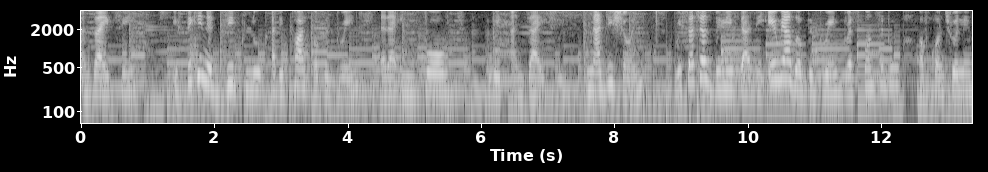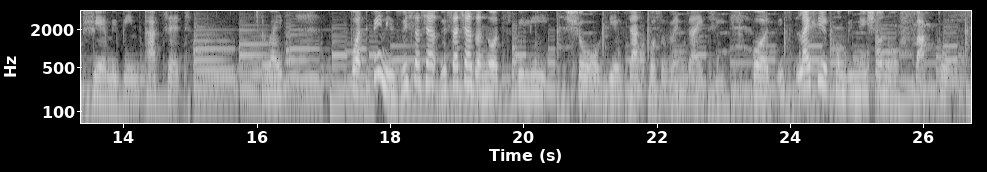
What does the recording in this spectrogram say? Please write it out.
anxiety is taking a deep look at the parts of the brain that are involved with anxiety. In addition, researchers believe that the areas of the brain responsible of controlling fear may be impacted. Alright? But the thing is, researcher, researchers are not really sure of the exact cause of anxiety, but it's likely a combination of factors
